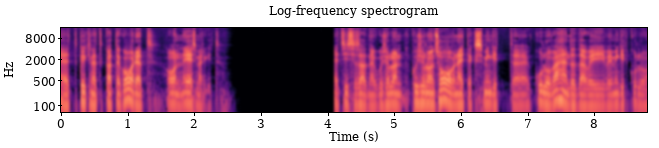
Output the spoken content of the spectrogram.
et kõik need kategooriad on eesmärgid et siis sa saad nagu, kui sul on, kui sul on soov näiteks mingit äh, kulu vähendada või, või mingit kulu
